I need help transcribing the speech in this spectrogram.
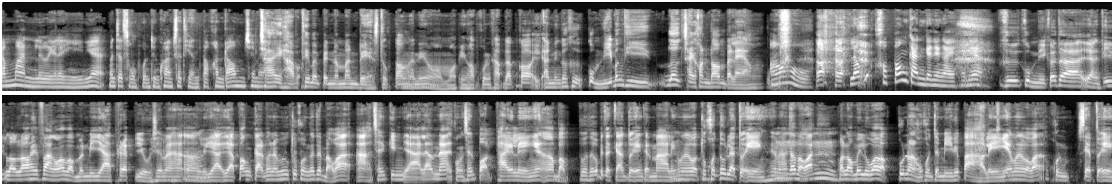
น้ำมันเลยอะไรอย่างนี้เนี่ยมันจะส่งผลถึงความเสถียรต่อ condom ใช่ไหมใช่ครับที่มันเป็นน้ำมัน base ถูกต้องอันนี้หมอหมอพิงขอบคุณครับ แล้วก็อีกอันหนึงก็คือกลุ่มนี้บางทีเลิกใช้ condom ไปแล้วอ้าวแล้วเขาป้องกันกันยังไงคะเนี่ยคือกลุ่มนี้ก็จะอย่างที่เราเล่าให้ฟังว่าแบบมันมียา PrEP อยู่ใช่ไหมฮะเออหรือยายาป้องกันเพราะฉะนั้นทุกคนก็จะแบบว่าอ่าฉันกินยาแล้วนะของฉันปลอดภัยอะไรอย่างเงี้ยเออแบบตัวเธอก็ไปจัดการตัวเองกันมาอะไรเงี้ยเพราะฉะนั้นแบบทุกคนต้องดูแลตัวเองใช่ไหมถ้าแบบว่าอืมเพราะเราไม่รู้ว่าแบบคู่นอนของคุณจะมีหรือเปล่าอะไรอย่างเงี้ยมันแบบว่าคุณ save ตัวเอง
